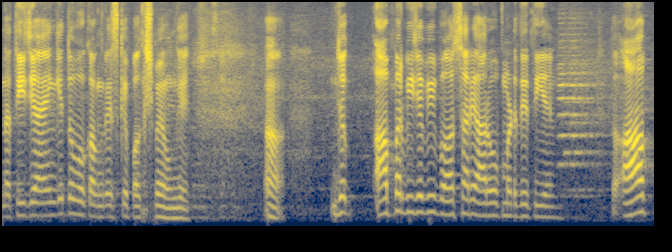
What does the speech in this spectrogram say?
नतीजे आएँगे तो वो कांग्रेस के पक्ष में होंगे। हाँ जो आप पर बीजेपी बहुत सारे आरोप मट देती है। तो आप,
